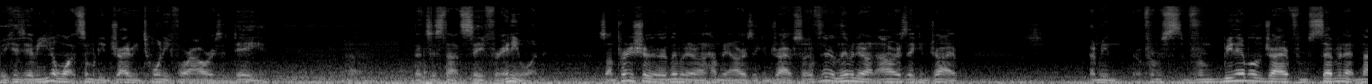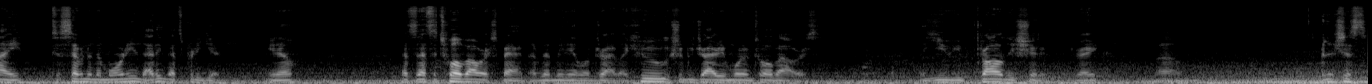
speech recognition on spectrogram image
because I mean you don't want somebody driving 24 hours a day. Uh, that's just not safe for anyone. So I'm pretty sure they're limited on how many hours they can drive. So if they're limited on hours they can drive, I mean from from being able to drive from seven at night to seven in the morning, I think that's pretty good. You know that's that's a 12 hour span of them being able to drive. Like who should be driving more than 12 hours? Like you, you probably shouldn't, right? Um, and it's just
